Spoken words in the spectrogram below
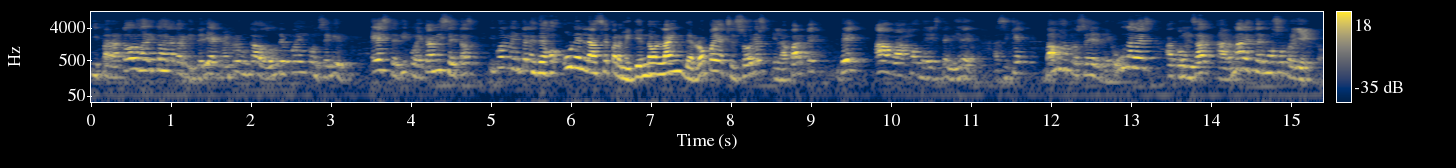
Y para todos los adictos de la carpintería que me han preguntado dónde pueden conseguir este tipo de camisetas, igualmente les dejo un enlace para mi tienda online de ropa y accesorios en la parte de abajo de este video. Así que vamos a proceder de una vez a comenzar a armar este hermoso proyecto.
